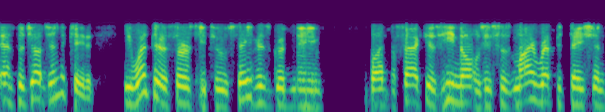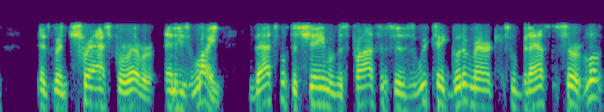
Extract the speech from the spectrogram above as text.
as the judge indicated, he went there Thursday to save his good name. But the fact is, he knows. He says my reputation has been trashed forever, and he's right. That's what the shame of this process is. We take good Americans who've been asked to serve. Look,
